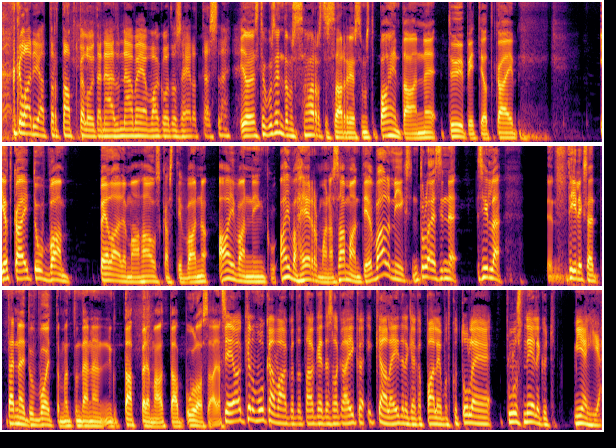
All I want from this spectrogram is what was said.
gladiator-tappeluita, nämä, nämä meidän vakuutusehdot tässä näin. Joo, ja sitten usein tämmöisessä harrastesarjoissa musta pahinta on ne tyypit, jotka ei, jotka ei tuu vaan pelailemaan hauskasti, vaan ne on aivan, niin kuin, aivan hermona saman tien. Valmiiksi, ne tulee sinne sillä fiiliksellä, että tänne ei tule voittamaan, mutta tänne niin tappelemaan, ottaa ulos ja Se on kyllä mukavaa, kun tota, okei, tässä alkaa ikä, ikä olla itselläkin aika paljon, mutta kun tulee plus 40 miehiä,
